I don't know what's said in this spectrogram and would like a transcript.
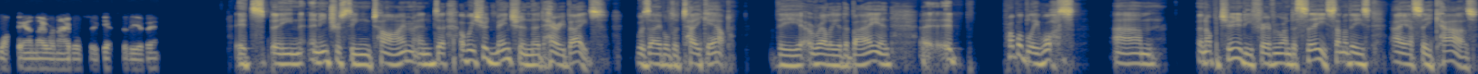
lockdown, they weren't able to get to the event. It's been an interesting time, and uh, we should mention that Harry Bates was able to take out the Rally of the Bay, and uh, it probably was um, an opportunity for everyone to see some of these ARC cars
